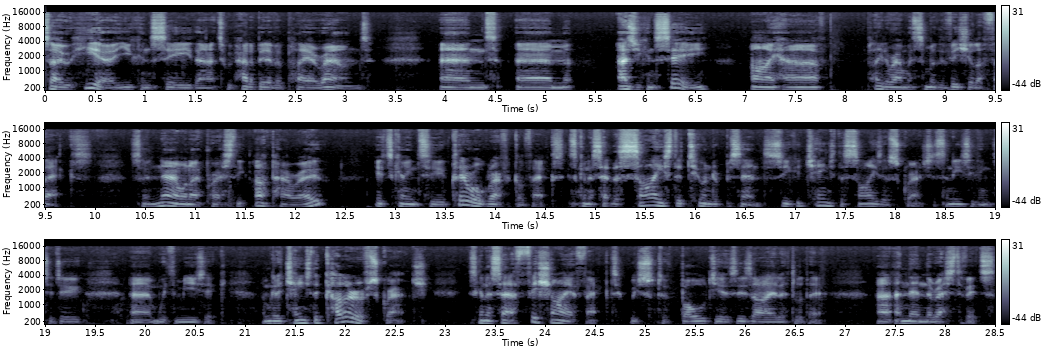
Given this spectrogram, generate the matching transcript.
So here you can see that we've had a bit of a play around and um, as you can see I have played around with some of the visual effects. So now when I press the up arrow it's going to clear all graphical effects. It's going to set the size to 200% so you could change the size of Scratch. It's an easy thing to do um, with the music. I'm going to change the colour of Scratch. It's going to set a fisheye effect which sort of bulges his eye a little bit uh, and then the rest of it's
